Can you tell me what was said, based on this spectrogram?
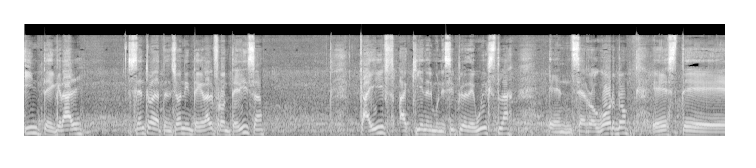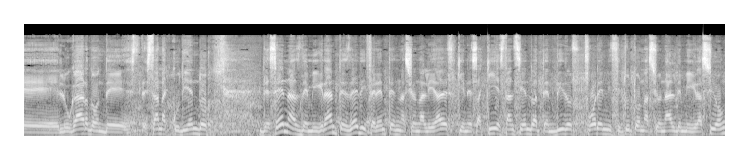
Integral, Centro de Atención Integral Fronteriza, CAIF, aquí en el municipio de Huixtla, en Cerro Gordo, este lugar donde están acudiendo decenas de migrantes de diferentes nacionalidades quienes aquí están siendo atendidos por el Instituto Nacional de Migración.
